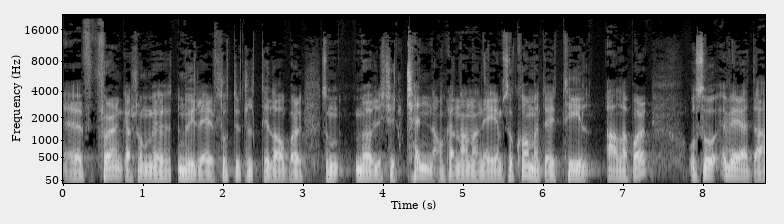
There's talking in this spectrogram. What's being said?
uh, føringer som nylig er flyttet til, til Laborg, som mulig ikke kjenner noen annen hjem, så kommer det til Alaborg, og så er det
